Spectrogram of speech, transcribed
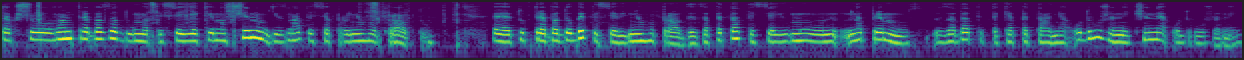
Так що вам треба задуматися, яким чином дізнатися про нього правду. Е, Тут треба добитися від нього правди, запитатися йому напряму, задати таке питання: одружений чи не одружений.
